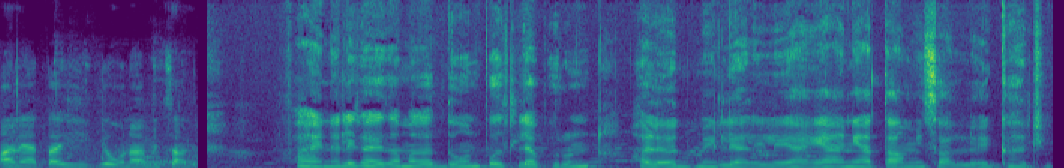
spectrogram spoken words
आणि आता ही घेऊन आम्ही चाललो फायनली गाईज आम्हाला दोन पोचल्या भरून हळद मिळालेली आहे आणि आता आम्ही चाललो आहे घरी.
